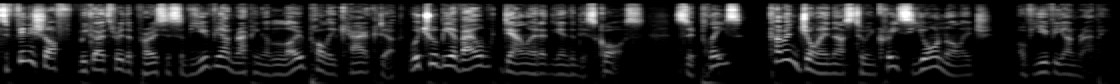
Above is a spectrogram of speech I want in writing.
To finish off, we go through the process of UV unwrapping a low poly character, which will be available to download at the end of this course. So please, come and join us to increase your knowledge of UV unwrapping.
